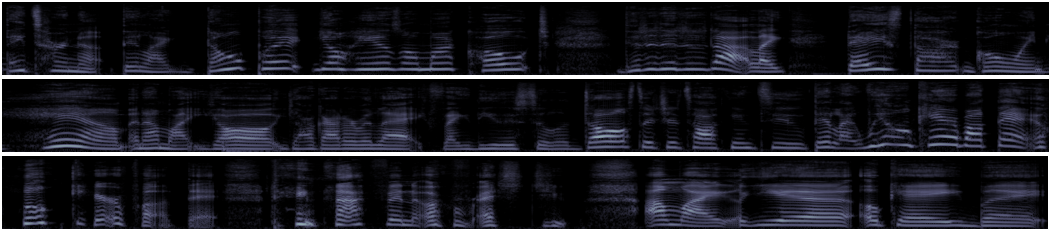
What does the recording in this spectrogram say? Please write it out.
they turn up. They're like, don't put your hands on my coach. Da da da da. Like they start going ham, and I'm like, y'all, y'all gotta relax. Like these are still adults that you're talking to. They're like, we don't care about that. We don't care about that. They're not finna arrest you. I'm like, yeah, okay, but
